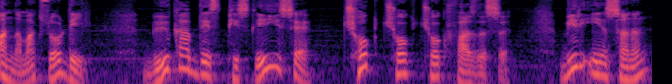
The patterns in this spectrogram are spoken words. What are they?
anlamak zor değil. Büyük abdest pisliği ise çok çok çok fazlası. Bir insanın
